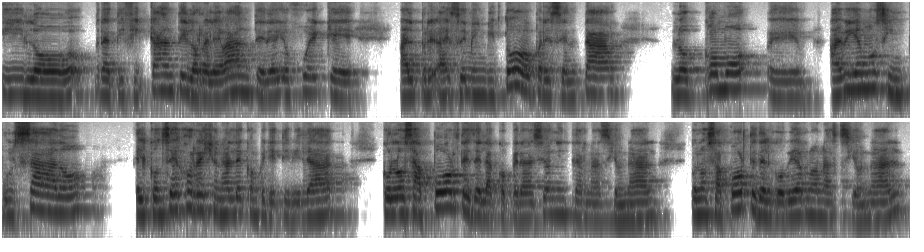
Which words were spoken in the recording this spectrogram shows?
y lo gratificante y lo relevante de ello fue que se me invitó a presentar lo, cómo eh, habíamos impulsado el Consejo Regional de Competitividad con los aportes de la cooperación internacional, con los aportes del gobierno nacional,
